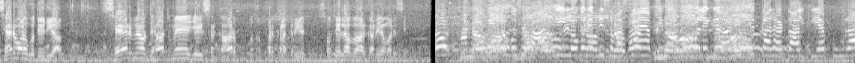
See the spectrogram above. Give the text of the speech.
शहर वालों को दे दिया। शहर में और देहात में ये सरकार मतलब फ़र्क रख रही है सौतेला व्यवहार कर रही है हमारे से। हम लोग इन लोगों से बात की इन लोगों ने अपनी समस्याएँ अपनी मांगों को लेकर अनिश्चितकाल हड़ताल की है। पूरा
